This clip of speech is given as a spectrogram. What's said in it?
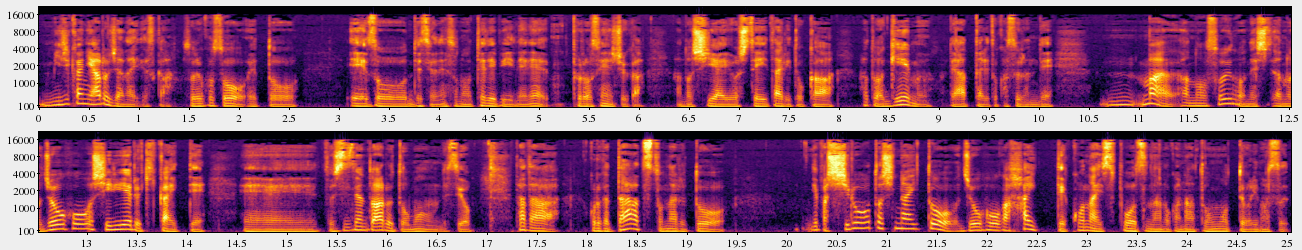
身近にあるじゃないですか。それこそ、えっと、映像ですよね。そのテレビでね、プロ選手があの試合をしていたりとか、あとはゲームであったりとかするんで、まあ、あの、そういうのをね、あの、情報を知り得る機会って、えー、と、自然とあると思うんですよ。ただ、これがダーツとなると、やっぱ知ろうとしないと情報が入ってこないスポーツなのかなと思っております。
